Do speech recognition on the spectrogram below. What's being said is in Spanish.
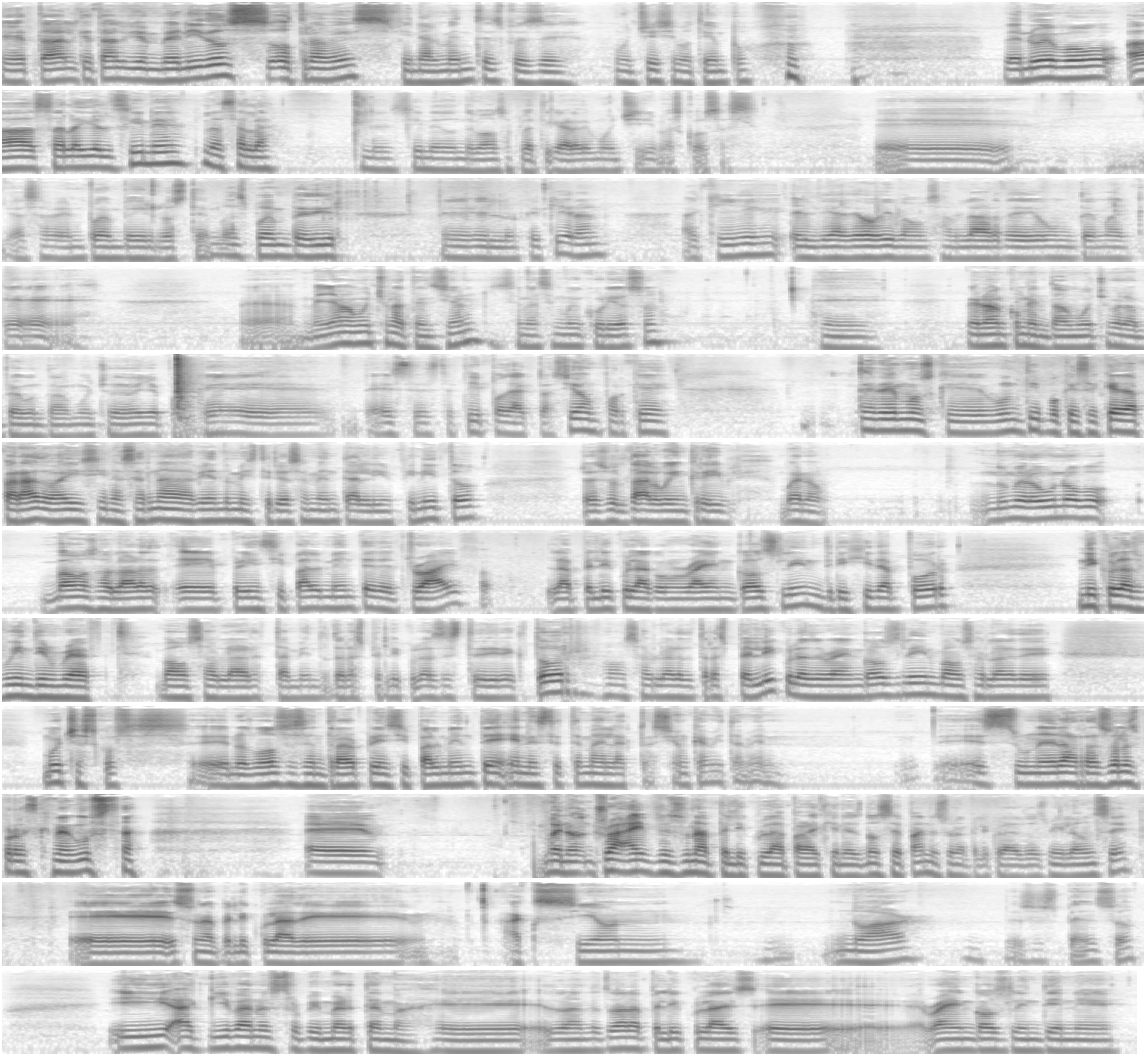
¿Qué tal? ¿Qué tal? Bienvenidos otra vez, finalmente, después de muchísimo tiempo. De nuevo a Sala y el Cine, la sala del cine donde vamos a platicar de muchísimas cosas. Eh, ya saben, pueden pedir los temas, pueden pedir eh, lo que quieran. Aquí el día de hoy vamos a hablar de un tema que eh, me llama mucho la atención, se me hace muy curioso. Me lo han comentado mucho, me lo han preguntado mucho de, oye, ¿por qué es este tipo de actuación? ¿Por qué tenemos que un tipo que se queda parado ahí sin hacer nada, viendo misteriosamente al infinito, resulta algo increíble? Bueno, número uno, vamos a hablar eh, principalmente de Drive, la película con Ryan Gosling, dirigida por Nicholas Winding Refn. Vamos a hablar también de otras películas de este director. Vamos a hablar de otras películas de Ryan Gosling. Vamos a hablar de muchas cosas. Eh, nos vamos a centrar principalmente en este tema de la actuación que a mí también es una de las razones por las que me gusta. Eh, bueno, Drive es una película, para quienes no sepan, es una película de 2011. Eh, es una película de acción noir de suspenso. Y aquí va nuestro primer tema. Eh, durante toda la película es eh, Ryan Gosling tiene,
